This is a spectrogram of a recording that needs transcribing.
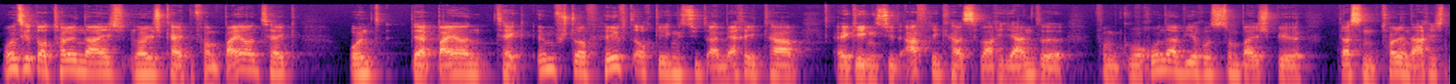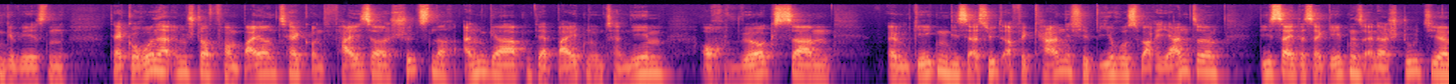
Und es gibt auch tolle Neuigkeiten von BioNTech und der BioNTech-Impfstoff hilft auch gegen Südamerika, äh, gegen Südafrikas Variante vom Coronavirus zum Beispiel. Das sind tolle Nachrichten gewesen. Der Corona-Impfstoff von BioNTech und Pfizer schützt nach Angaben der beiden Unternehmen auch wirksam ähm, gegen diese südafrikanische Virusvariante. Dies sei das Ergebnis einer Studie,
